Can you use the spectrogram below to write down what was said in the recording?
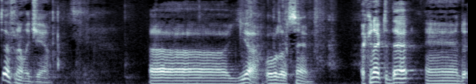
definitely jam. Uh, yeah, what was I saying? I connected that and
